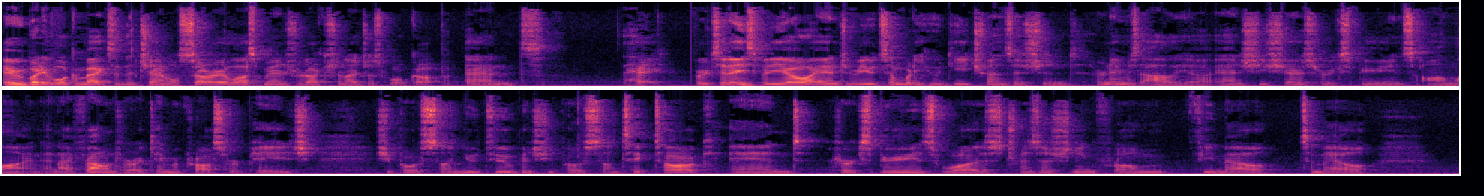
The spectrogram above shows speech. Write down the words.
Hey everybody, welcome back to the channel. Sorry I lost my introduction, I just woke up and hey. For today's video, I interviewed somebody who detransitioned. Her name is Alia and she shares her experience online and I found her, I came across her page. She posts on YouTube and she posts on TikTok and her experience was transitioning from female to male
